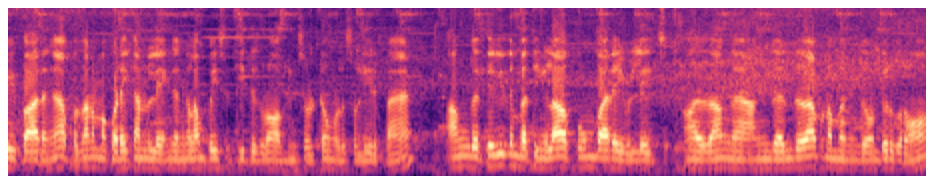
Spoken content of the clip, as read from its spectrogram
போய் பாருங்கள் அப்போ தான் நம்ம கொடைக்கானலில் எங்கெங்கெல்லாம் போய் சுற்றிட்டு இருக்கிறோம் அப்படின்னு சொல்லிட்டு உங்களுக்கு சொல்லியிருப்பேன். அங்கே தெரியுது பார்த்தீங்களா பூம்பாறை வில்லேஜ் அதுதாங்க. அங்கேருந்து தான் இப்போ நம்ம இங்கே வந்திருக்கிறோம்.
